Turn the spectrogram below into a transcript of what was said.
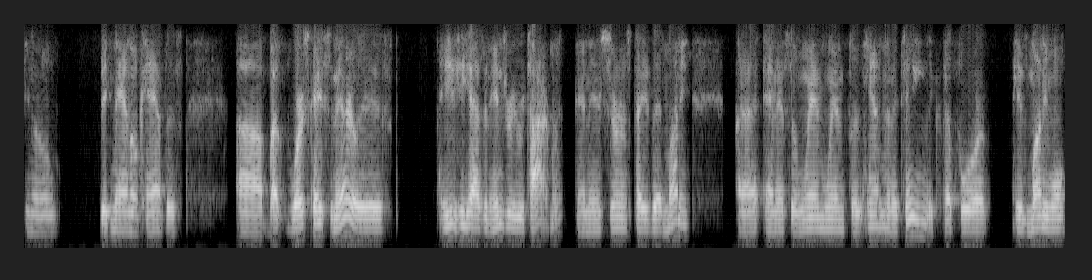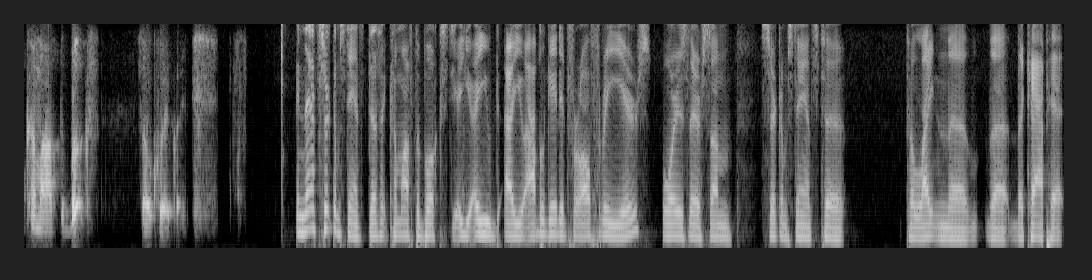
you know big man on campus. Uh, but worst case scenario is he he has an injury retirement, and the insurance pays that money, uh, and it's a win-win for him and the team, except for his money won't come off the books so quickly in that circumstance, does it come off the books? Are you, are you are you obligated for all three years, or is there some circumstance to to lighten the the, the cap hit?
